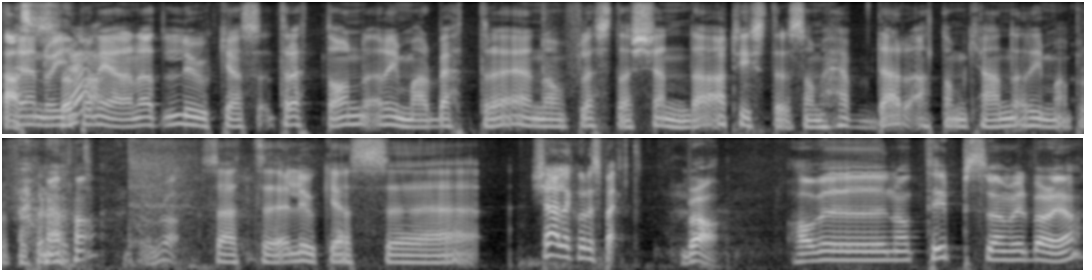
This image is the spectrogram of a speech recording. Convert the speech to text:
Det är ändå imponerande att Lukas 13 rimmar bättre än de flesta kända artister som hävdar att de kan rimma professionellt. det var bra. Så att eh, Lukas, eh, kärlek och respekt. Bra. Har vi något tips? Vem vill börja?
